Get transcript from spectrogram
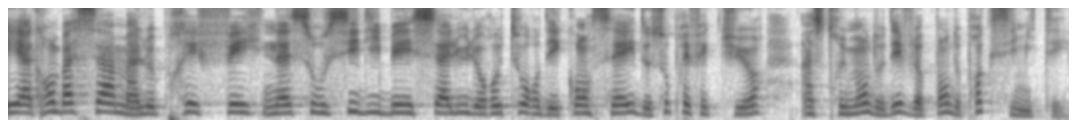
Et à Grand Bassam, le préfet Nassou Sidibé salue le retour des conseils de sous-préfecture, instruments de développement de proximité.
